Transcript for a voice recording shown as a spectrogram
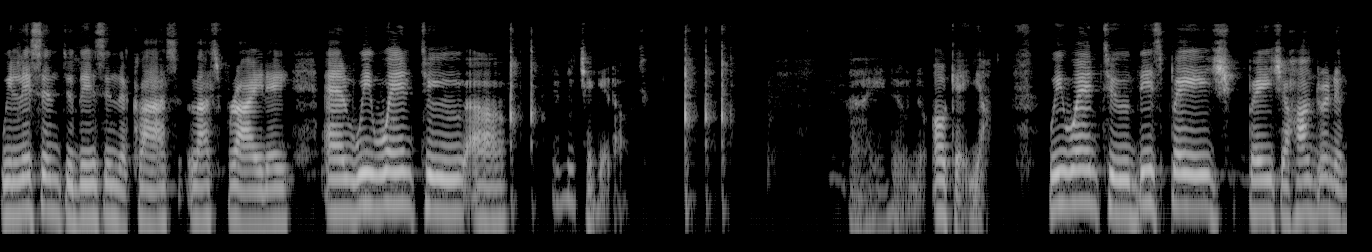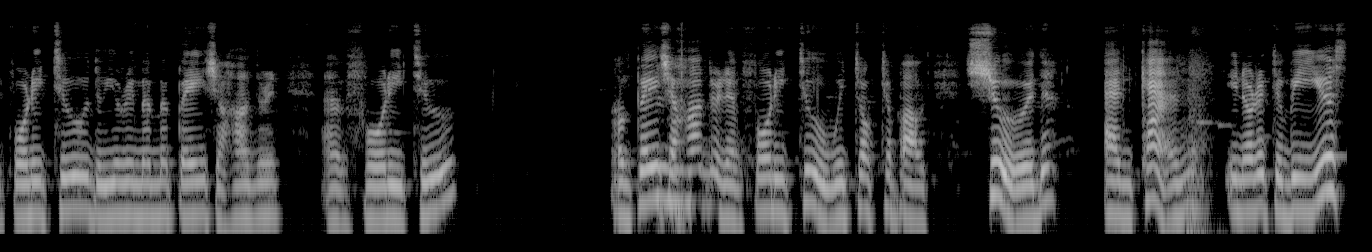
We listened to this in the class last Friday. And we went to, uh, let me check it out. I don't know. Okay. Yeah we went to this page, page 142. Do you remember page 142? On page 142, mm. we talked about should and can in order to be used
